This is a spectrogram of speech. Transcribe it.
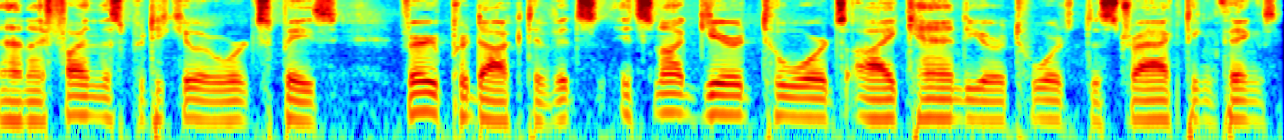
and I find this particular workspace very productive. It's it's not geared towards eye candy or towards distracting things.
